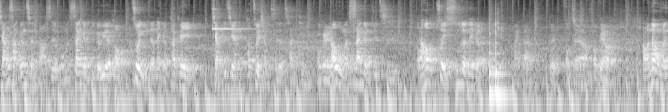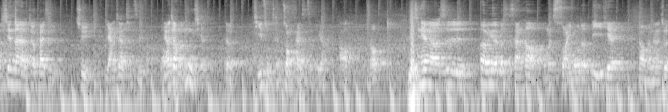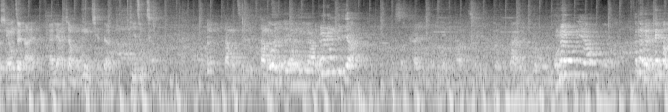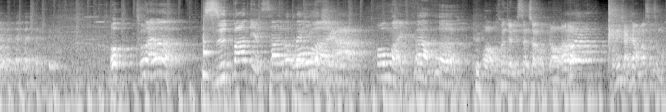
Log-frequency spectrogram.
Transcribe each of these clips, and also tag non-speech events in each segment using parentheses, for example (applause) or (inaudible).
奖赏跟惩罚是我们三个人一个月后最赢的那个，他可以讲一间他最想吃的餐厅，OK 然后我们三个人去吃，然后最输的那个付钱买单，对，OK 啊，OK 啊？好，那我们现在呢就开始去量一下体脂肪，量一下我们目前的体组成状态是怎么样。好，走，今天呢是二月二十三号，我们甩油的第一天。那我们呢就先用这台来量一下我们目前的体组成。大拇指，大拇指，用力啊我没有用力啊，手开一点，大拇指，那你用我没有用力啊，真的没有。哦，出来了，十八点三，Oh my Oh my God！哇，我突然觉得你胜算好高啊！对啊，我先想一下我们要吃什么。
